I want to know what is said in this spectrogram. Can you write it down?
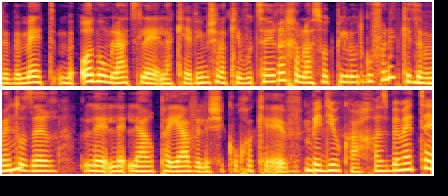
ובאמת מאוד מומלץ לכאבים של הקיבוצי רחם לעשות פעילות גופנית, כי זה mm-hmm. באמת עוזר להרפייה ולשיכוך הכאב. בדיוק כך. אז באמת, אה,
